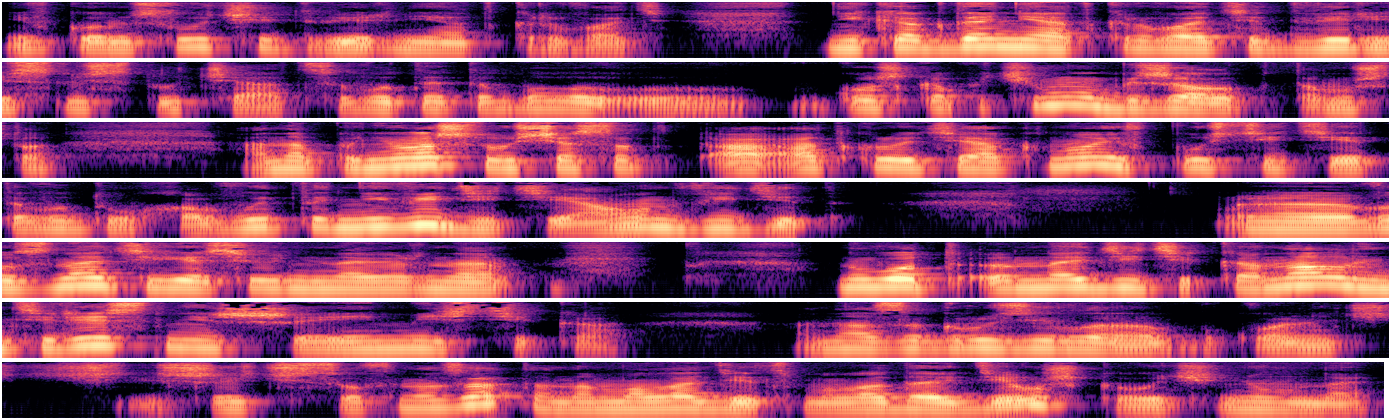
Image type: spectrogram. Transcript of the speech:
ни в коем случае дверь не открывать. Никогда не открывайте дверь, если стучаться. Вот это было... Э, кошка почему убежала? Потому что она поняла, что вы сейчас от... А, откроете окно и впустите этого духа. Вы-то не видите, а он видит. Э, вы знаете, я сегодня, наверное... Ну вот, найдите канал «Интереснейшая мистика». Она загрузила буквально 6 часов назад. Она молодец, молодая девушка, очень умная.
